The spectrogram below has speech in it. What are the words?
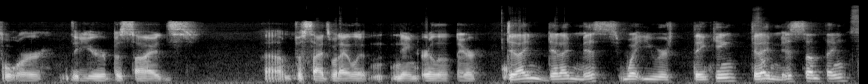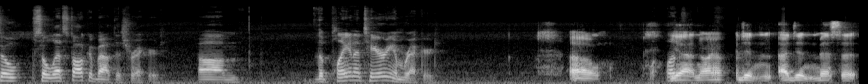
for the year. Besides, um, besides what I named earlier, did I did I miss what you were thinking? Did I miss something? So so let's talk about this record, um, the Planetarium record. Oh, let's, yeah, no, I didn't. I didn't miss it.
